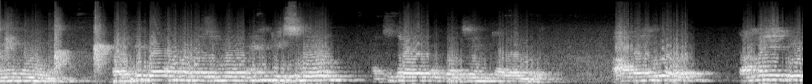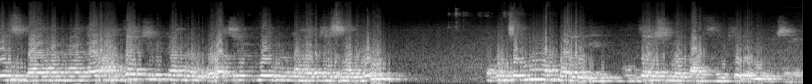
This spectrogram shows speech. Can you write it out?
నేను బతికిపోతున్న రోజుల్లో నైన్టీస్లో అచ్యుతరావు పరిచయం చదవండి ఆ టైంలో తమ్మయ్య క్రీడస్ దాని మీద అంత్యాక్షరి గుణచిత్రులు కండక్ట్ చేసినప్పుడు ఒక చిన్న అబ్బాయి అంత్యాక్షరిలో పార్టిసిపేట్ చేయడం వచ్చారు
